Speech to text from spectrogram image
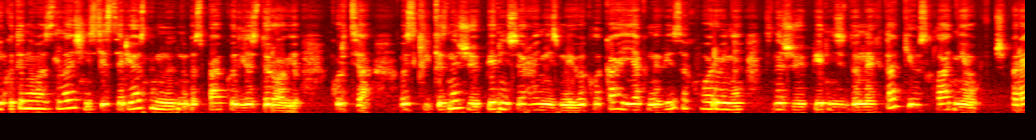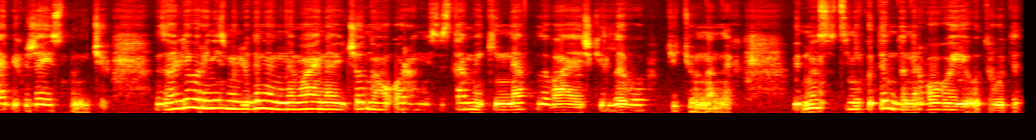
Нікотинова залежність є серйозною небезпекою для здоров'я курця, оскільки знижує опірність організму і викликає як нові захворювання, знижує опірність до них, так і ускладнює перебіг вже існуючих. Взагалі в організмі людини немає навіть жодного органу і системи, який не впливає шкідливо тютюн на них. Відноситься нікотин до нервової отрути,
